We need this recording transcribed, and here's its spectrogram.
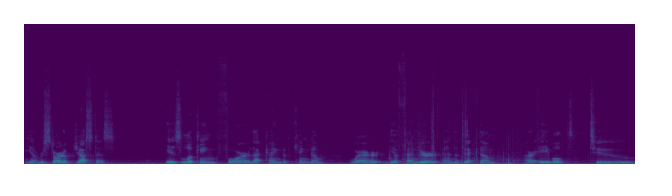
you know restorative justice is looking for that kind of kingdom where the offender and the victim are able t- to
